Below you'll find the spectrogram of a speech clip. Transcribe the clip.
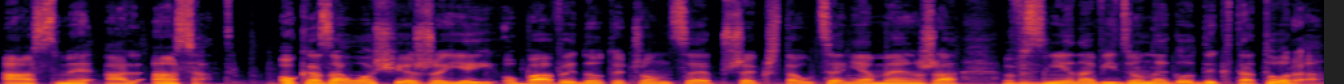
Asmy al-Assad. Okazało się, że jej obawy dotyczące przekształcenia męża w znienawidzonego dyktatora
